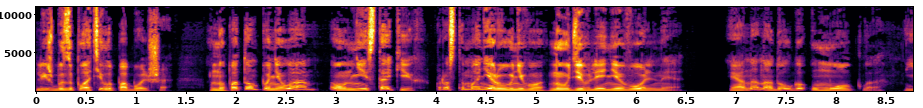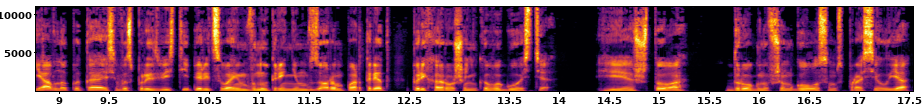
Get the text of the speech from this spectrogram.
лишь бы заплатила побольше. Но потом поняла, он не из таких, просто манеры у него, на удивление, вольные. И она надолго умолкла, явно пытаясь воспроизвести перед своим внутренним взором портрет прихорошенького гостя. «И что?» — дрогнувшим голосом спросил я,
